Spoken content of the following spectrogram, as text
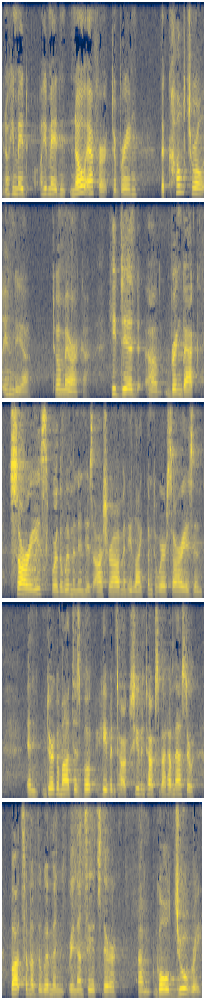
You know, he made, he made no effort to bring the cultural India to America. He did uh, bring back saris for the women in his ashram, and he liked them to wear saris. And in Durga Mata's book, he even talks, she even talks about how Master bought some of the women renunciates their um, gold jewelry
